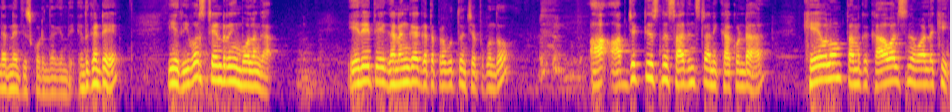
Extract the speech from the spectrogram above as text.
నిర్ణయం తీసుకోవడం జరిగింది. ఎందుకంటే ఈ రివర్స్ టెండరింగ్ మూలంగా ఏదైతే ఘనంగా గత ప్రభుత్వం చెప్పుకుందో ఆ ఆబ్జెక్టివ్స్ని సాధించడానికి కాకుండా కేవలం తమకు కావాల్సిన వాళ్ళకి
